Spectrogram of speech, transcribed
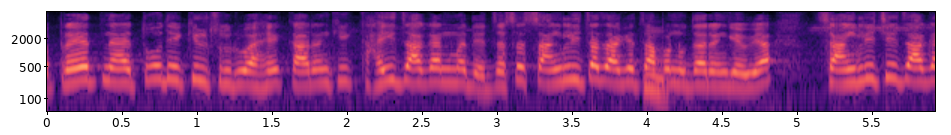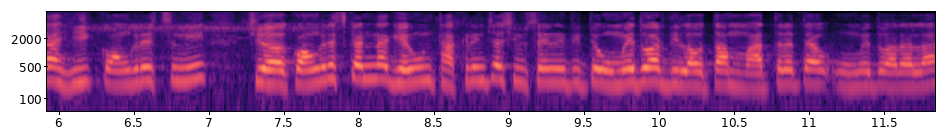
प्रयत्न आहे तो देखील सुरू आहे. कारण की काही जागांमध्ये जसं सांगलीच्या जागेचं आपण उदाहरण घेऊया. सांगलीची जागा ही काँग्रेसनी काँग्रेसकडनं घेऊन ठाकरेंच्या शिवसेनेने तिथे उमेदवार दिला होता. मात्र त्या उमेदवाराला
